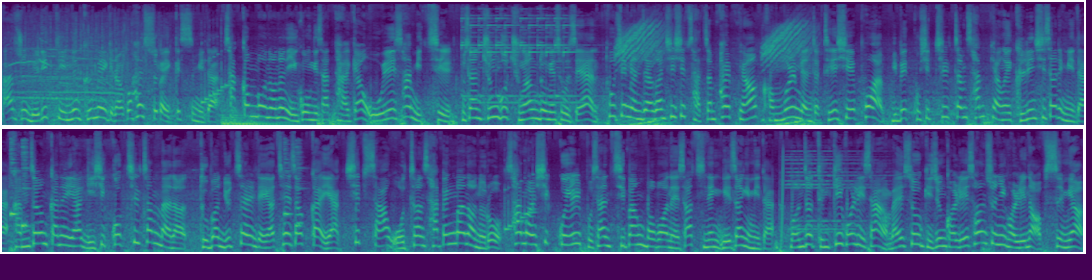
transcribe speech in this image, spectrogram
아주 메리트 있는 금액이라고 할 수가 있겠습니다. 사건 번호는 2024 타경 51327 부산 중구 중앙동에 소재한 토지 면적은 74.8평, 건물 면적 제시에 포함 297.3평의 근린 시설입니다. 감정가는 약 29억 7천만 원, 두 번 유찰되어 최저가 약 14억 5,400만 원으로 3월 19일 부산 지방법원에서 진행 예정입니다. 먼저 등기 권리상 말소 기준 권리의 선순위 권리는 없으며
